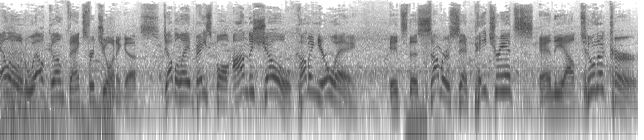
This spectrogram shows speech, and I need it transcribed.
Hello and welcome. Thanks for joining us. Double A Baseball on the show coming your way. It's the Somerset Patriots and the Altoona Curve.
